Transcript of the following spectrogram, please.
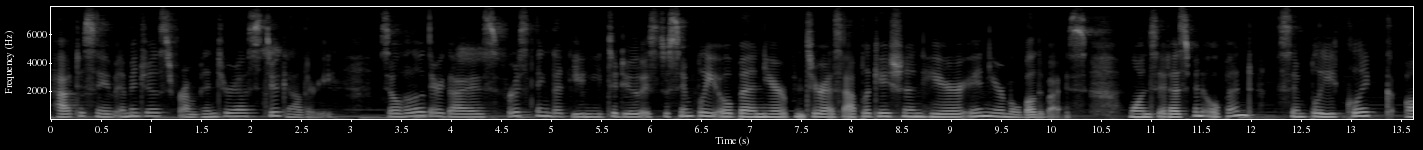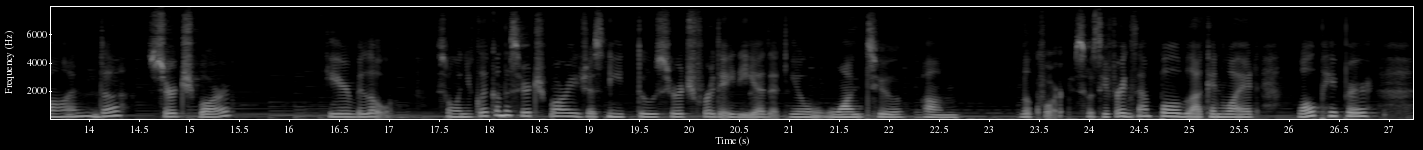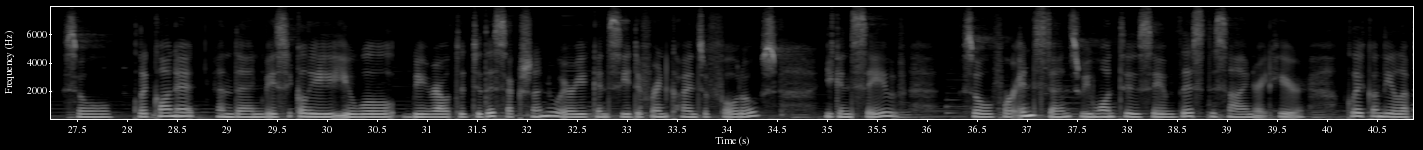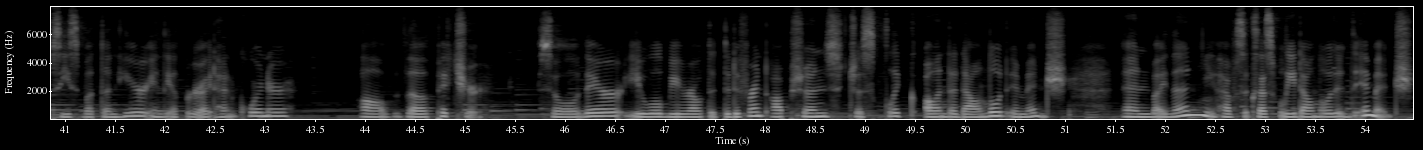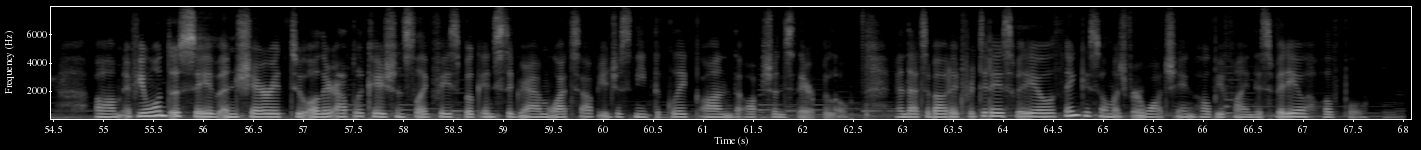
how to save images from Pinterest to gallery. So hello there guys, first thing that you need to do is to simply open your Pinterest application here in your mobile device. Once it has been opened, simply click on the search bar here below. So when you click on the search bar, you just need to search for the idea that you want to um, look for. So say for example, black and white wallpaper so click on it and then basically you will be routed to this section where you can see different kinds of photos you can save. So for instance, we want to save this design right here. Click on the ellipses button here in the upper right hand corner of the picture. So there you will be routed to different options. Just click on the download image and by then you have successfully downloaded the image. Um, if you want to save and share it to other applications like Facebook, Instagram, WhatsApp, you just need to click on the options there below. And that's about it for today's video. Thank you so much for watching. Hope you find this video helpful.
